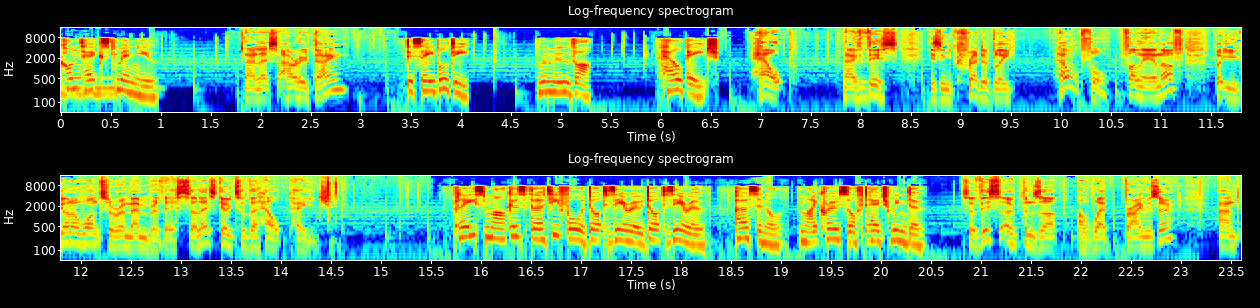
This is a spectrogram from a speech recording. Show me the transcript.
Context menu. Now let's arrow down. Disable D. Remove R. Help H. Help. Now, this is incredibly helpful, funnily enough, but you're going to want to remember this. So let's go to the help page. Place markers 34.0.0. Personal. Microsoft Edge window. So this opens up a web browser, and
